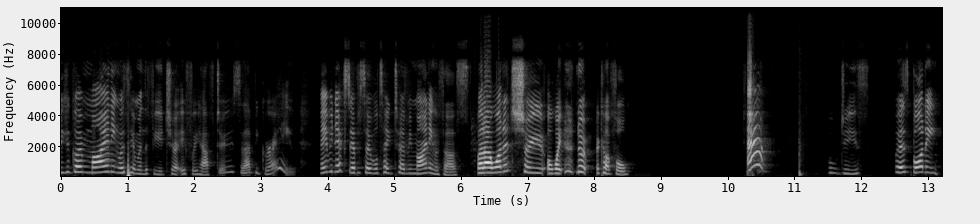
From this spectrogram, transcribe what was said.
We could go mining with him in the future if we have to, so that'd be great. Maybe next episode we'll take Toby mining with us. But I wanted to show you... Oh, wait. No, I can't fall. Ah! Oh, jeez. Where's Bonnie?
